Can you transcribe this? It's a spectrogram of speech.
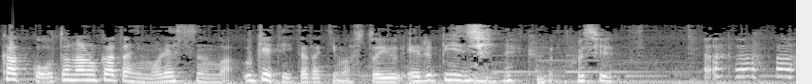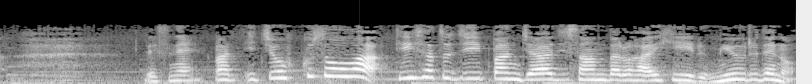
かっこ大人の方にもレッスンは受けていただきますという LPG からお知らせですね、まあ、一応服装は T シャツ、ジーパン、ジャージ、サンダル、ハイヒール、ミュールでの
